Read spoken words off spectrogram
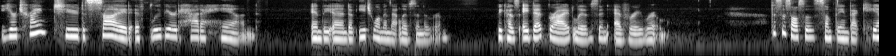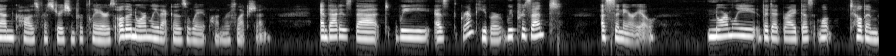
You're trying to decide if Bluebeard had a hand in the end of each woman that lives in the room because a dead bride lives in every room. This is also something that can cause frustration for players, although normally that goes away upon reflection. And that is that we, as the groundskeeper, we present a scenario. Normally, the dead bride doesn't won't tell them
